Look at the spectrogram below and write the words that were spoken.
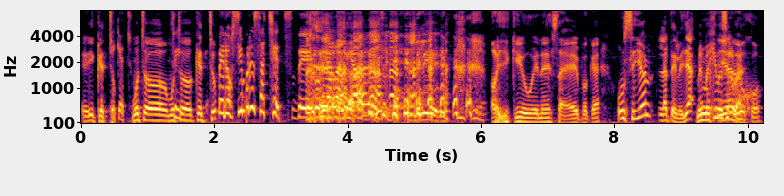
eh, y ketchup. Y ketchup. Mucho, mucho Sí. ketchup. Pero siempre en sachets de comida rápida. Oye, qué buena esa época. Un sillón, la tele, ya, me imagino ese lujo.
